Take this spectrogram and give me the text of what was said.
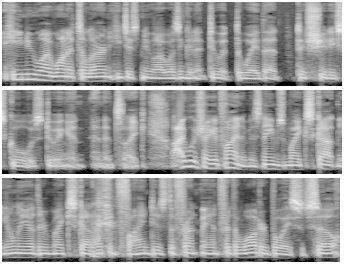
he knew I wanted to learn. He just knew I wasn't going to do it the way that this shitty school was doing it. And it's like, I wish I could find him. His name's Mike Scott, and the only other Mike Scott I can find is the front man for the Waterboys. So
